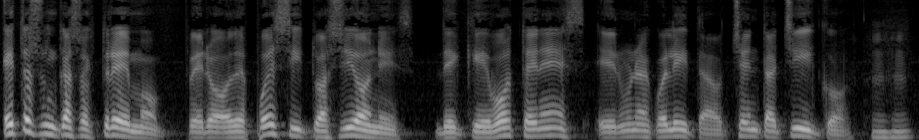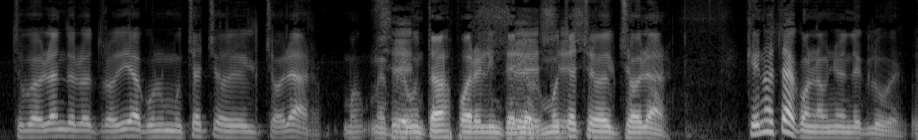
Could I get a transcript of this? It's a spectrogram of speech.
esto es un caso extremo, pero después situaciones de que vos tenés en una escuelita 80 chicos. Estuve hablando el otro día con un muchacho del Cholar. Me Sí. preguntabas por el interior. Sí, muchacho sí. del Cholar. Que no está con la Unión de Clubes. Yo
